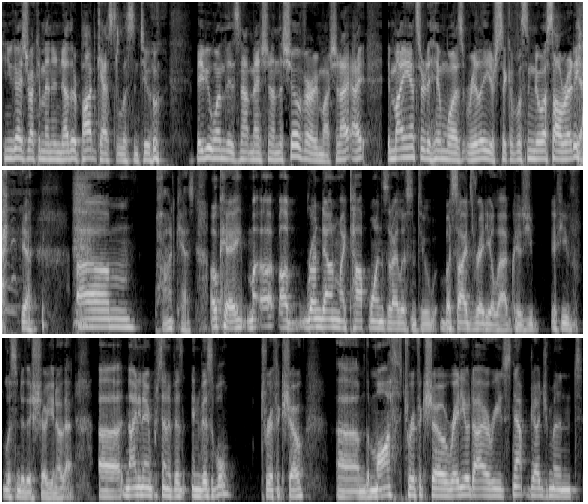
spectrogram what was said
"Can you guys recommend another podcast to listen to? Maybe one that's not mentioned on the show very much." And I, I and my answer to him was, "Really, you're sick of listening to us already?" yeah. Um podcast. Okay my, uh, I'll run down my top ones that I listen to besides Radiolab because you if you've listened to this show you know that. Uh 99% of Vis- Invisible terrific show. Um The Moth terrific show. Radio Diaries Snap Judgment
